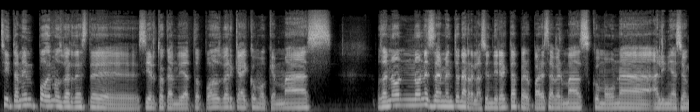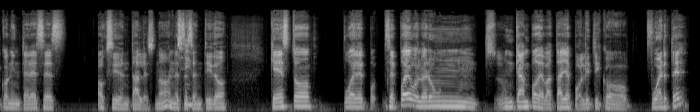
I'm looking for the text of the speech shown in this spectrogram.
Sí, también podemos ver de este cierto candidato, podemos ver que hay como que más, o sea, no, no necesariamente una relación directa, pero parece haber más como una alineación con intereses occidentales, ¿no? En este Sí. sentido, que esto puede, se puede volver un, un campo de batalla político fuerte,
